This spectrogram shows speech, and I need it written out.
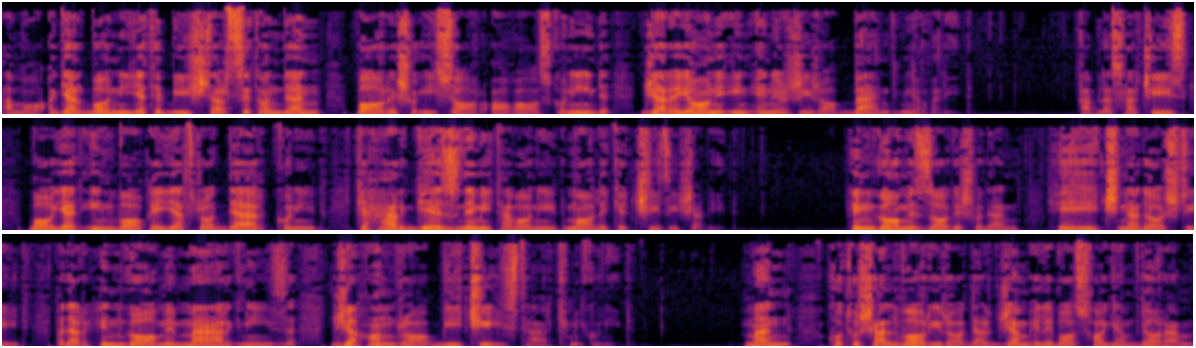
اما اگر با نیت بیشتر ستاندن بارش و ایثار آغاز کنید جریان این انرژی را بند می آورید. قبل از هر چیز باید این واقعیت را درک کنید که هرگز نمی توانید مالک چیزی شوید. هنگام زاده شدن هیچ نداشتید و در هنگام مرگ نیز جهان را بی چیز ترک می کنید. من کت و شلواری را در جمع لباسهایم دارم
